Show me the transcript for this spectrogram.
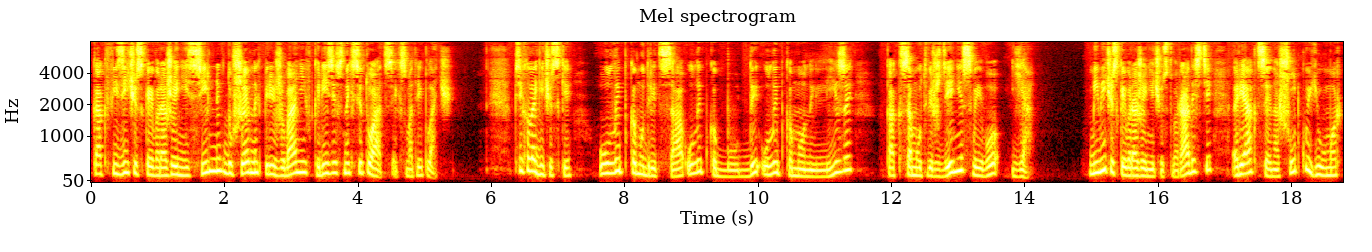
как физическое выражение сильных душевных переживаний в кризисных ситуациях. Смотри плач. Психологически улыбка мудреца, улыбка Будды, улыбка Моны Лизы как самоутверждение своего «я». Мимическое выражение чувства радости, реакция на шутку, юмор.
